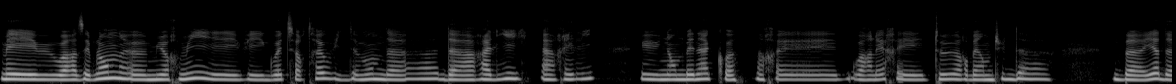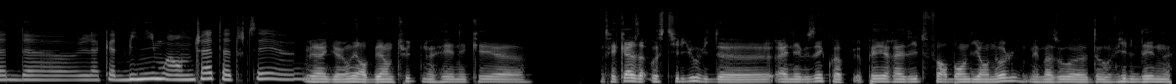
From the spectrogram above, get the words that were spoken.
Me war a euh, e ve a un quoi. N'oc'h e war lec'h e ba ya da, da lakaat binim war an chat a tout se euh, Ja, ar tud ne he neke... Euh, Notre kalz a hostilioù vid euh, a nebze, quoi. Pe redit for bandi an ol, mais ma zo euh, do vil den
